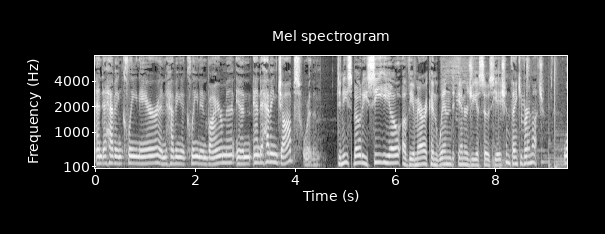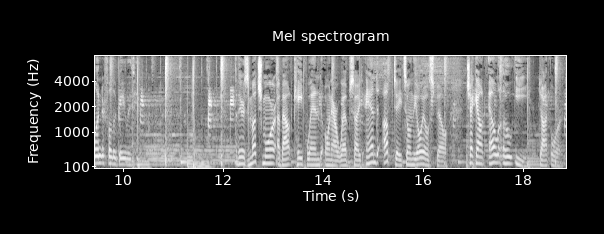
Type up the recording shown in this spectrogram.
and to having clean air and having a clean environment and, and to having jobs for them. Denise Bode, CEO of the American Wind Energy Association, thank you very much. Wonderful to be with you. There's much more about Cape Wind on our website and updates on the oil spill. Check out loe.org.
